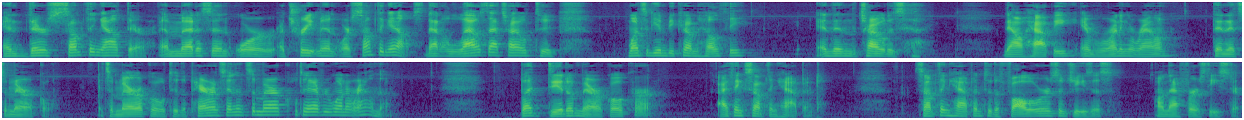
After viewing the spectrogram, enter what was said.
and there's something out there, a medicine or a treatment or something else that allows that child to once again become healthy, and then the child is now happy and running around, then it's a miracle. It's a miracle to the parents and it's a miracle to everyone around them. But did a miracle occur? I think something happened. Something happened to the followers of Jesus on that first Easter.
